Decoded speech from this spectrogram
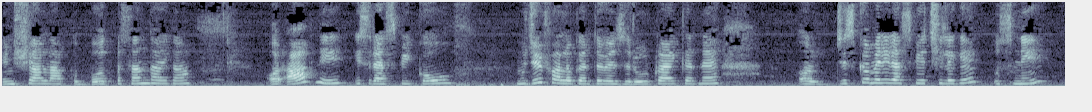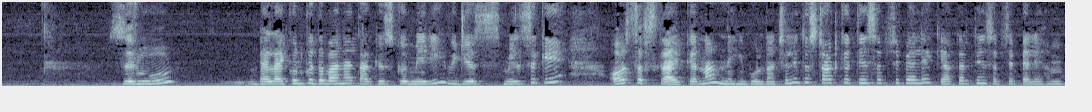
इनशाला आपको बहुत पसंद आएगा। और आपने इस रेसिपी को मुझे फॉलो करते हुए ज़रूर ट्राई करना है। और जिसको मेरी रेसिपी अच्छी लगे, उसने ज़रूर बेल आइकन को दबाना है ताकि उसको मेरी वीडियोस मिल सके। और सब्सक्राइब करना नहीं भूलना। चलें तो स्टार्ट करते हैं सबसे पहले। क्या करते हैं? सबसे पहले हम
